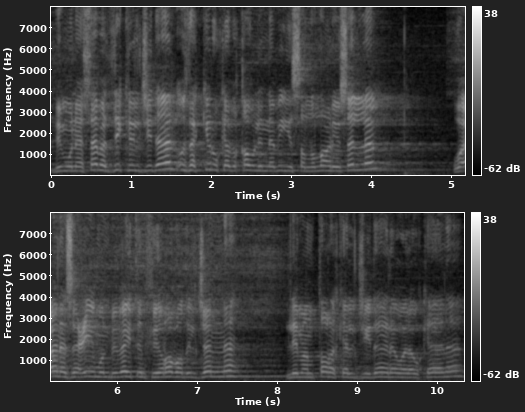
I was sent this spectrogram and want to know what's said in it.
بمناسبة ذكر الجدال أذكرك بقول النبي صلى الله عليه وسلم وأنا زعيم ببيت في ربض الجنة لمن ترك الجدال ولو كان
